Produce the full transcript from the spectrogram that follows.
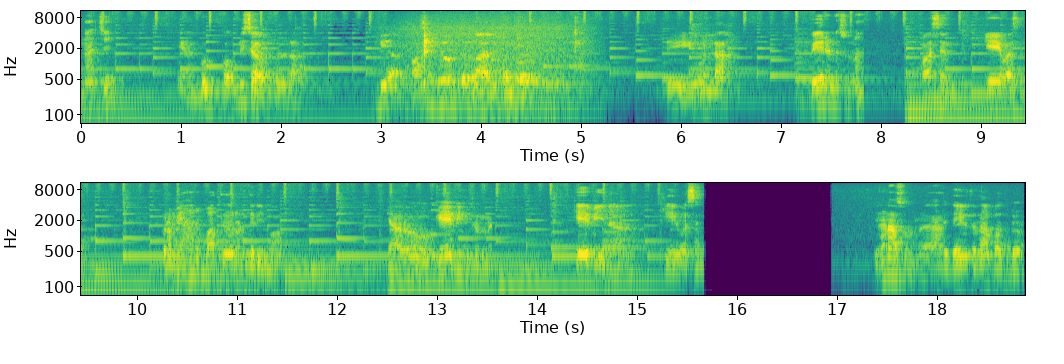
என்னாச்சு? என் புக் பப்ளிஷ் ஆக போகுதுடா அப்படியா? பசங்க ஒருத்தர் தான் ஹெல்ப் பண்ணுறாரு தெய்வம்டா. பேர் என்ன சொன்னா? வசந்த். கே. வசந்த். இப்போ நம்ம யாரை பார்த்து வரோம்னு தெரியுமா? யாரோ கேவின்னு சொன்னேன். கேவினா? கே. வசந்த். என்னடா சொல்ற? அந்த தெய்வத்தை தான் பார்த்துட்டு வரோம்.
